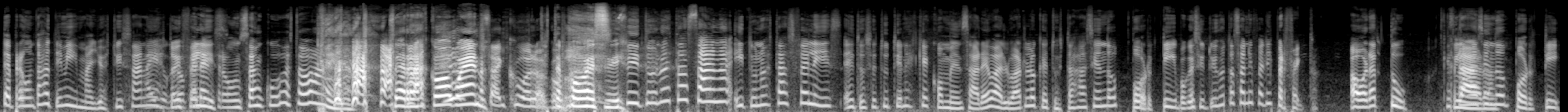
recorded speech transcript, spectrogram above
te preguntas a ti misma, yo estoy sana Ay, y yo estoy creo que le feliz. entró un zancudo esta vaina. Se rascó, bueno, ¿qué loco. te puedo decir? Si tú no estás sana y tú no estás feliz, entonces tú tienes que comenzar a evaluar lo que tú estás haciendo por ti. Porque si tu hijo está sano y feliz, perfecto. Ahora tú, ¿qué Claro. estás haciendo por ti?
